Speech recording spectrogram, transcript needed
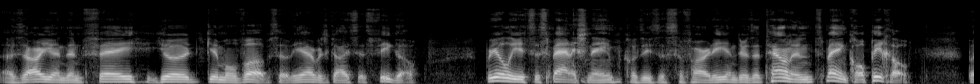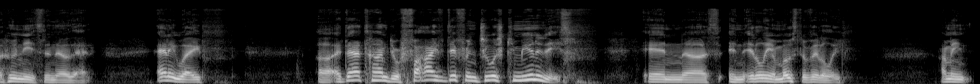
Azaria and then Fe, Yud, Gimel, Vav. So the average guy says Figo. Really, it's a Spanish name because he's a Sephardi, and there's a town in Spain called Pico. But who needs to know that? Anyway, uh, at that time, there were five different Jewish communities in uh, in Italy and most of Italy. I mean,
